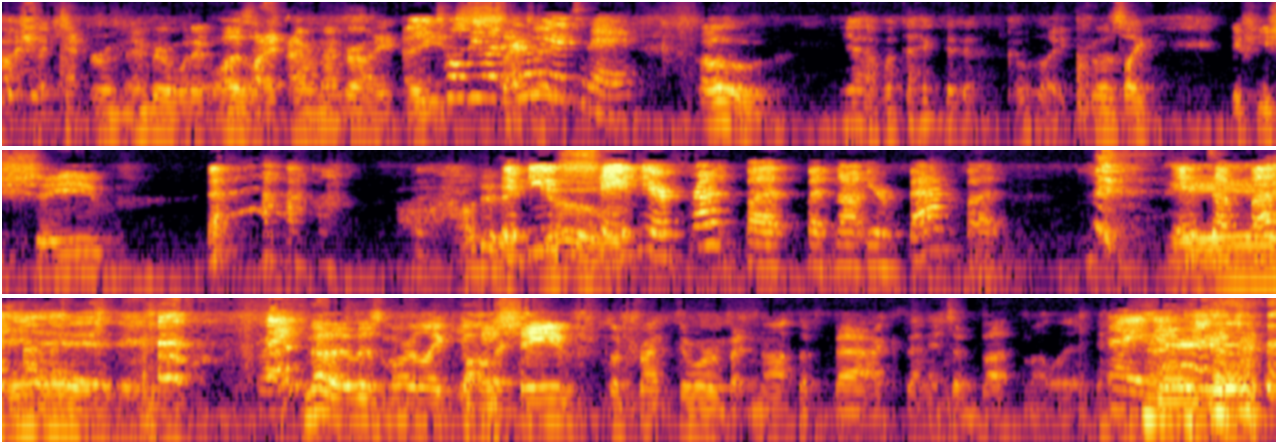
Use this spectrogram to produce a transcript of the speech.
Gosh, I can't remember what it was. I, I remember I, I You told me one sent it- earlier today. Oh, yeah. What the heck did it go like? It was like if you shave. oh, how did it if you go? shave your front butt but not your back butt, It's a butt mullet. right? No, it was more like if you shave the front door but not the back, then it's a butt mullet. There you go.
